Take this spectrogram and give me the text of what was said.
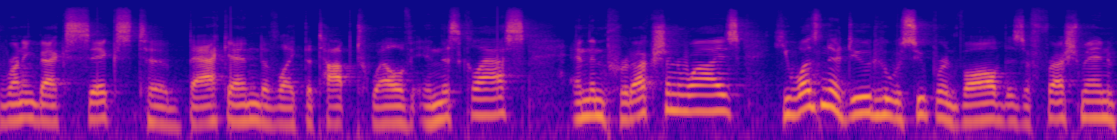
running back six to back end of like the top 12 in this class. And then production wise, he wasn't a dude who was super involved as a freshman.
